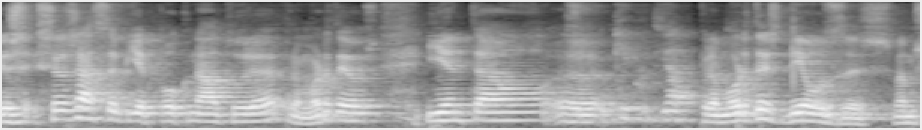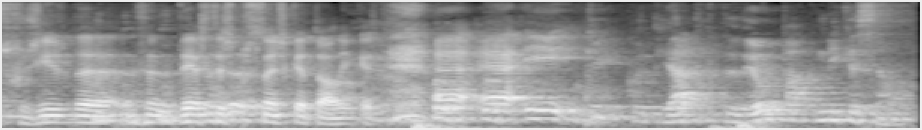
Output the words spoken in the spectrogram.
Eu, se eu já sabia pouco na altura, por amor de Deus, e então. O que é que o teatro... por amor das deusas, vamos fugir da, destas expressões católicas. E, O que é que o teatro te deu para a comunicação?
